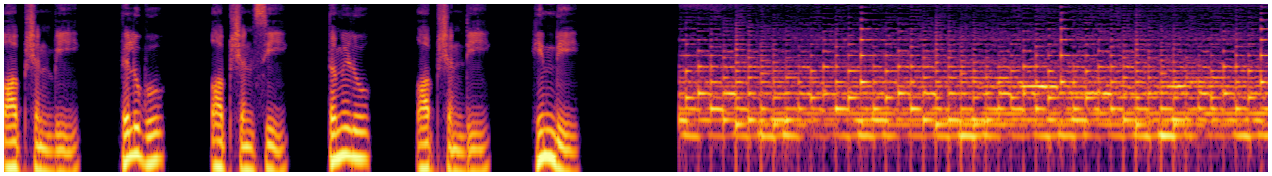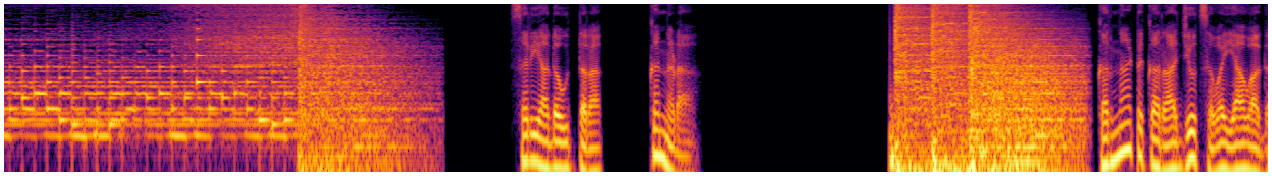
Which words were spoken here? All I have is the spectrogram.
option B, Telugu, option C, Tamil. Option D Hindi ಸರಿಯಾದ ಉತ್ತರ, ಕನ್ನಡ. ಕರ್ನಾಟಕ ರಾಜ್ಯೋತ್ಸವ ಯಾವಾಗ?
